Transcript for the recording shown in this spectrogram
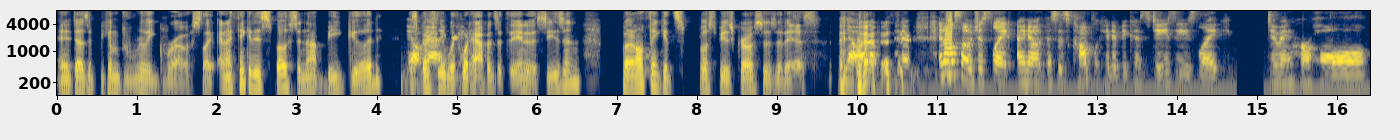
and it does it becomes really gross like and i think it is supposed to not be good oh, especially with what happens at the end of the season but i don't think it's supposed to be as gross as it is no I don't either. and also just like i know this is complicated because daisy's like doing her whole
